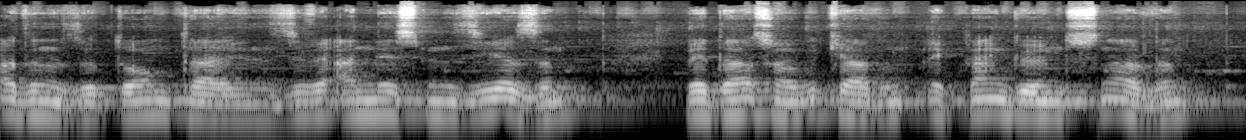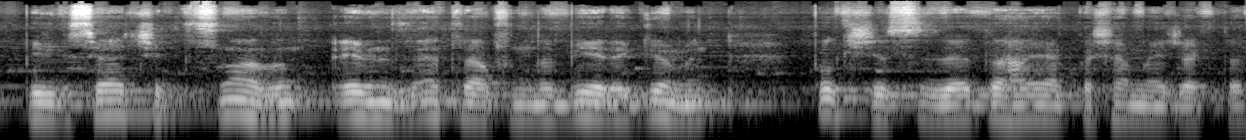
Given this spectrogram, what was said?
adınızı, doğum tarihinizi ve anne isminizi yazın ve daha sonra bu kağıdın ekran görüntüsünü alın, bilgisayar çıktısını alın, evinizin etrafında bir yere gömün. Bu kişi size daha yaklaşamayacaktır.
